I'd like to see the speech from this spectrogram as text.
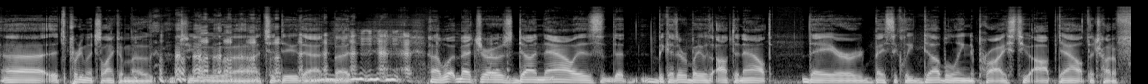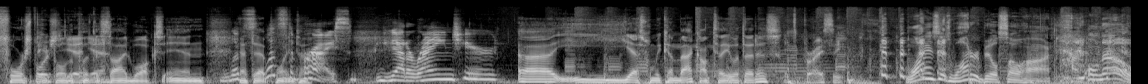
Uh, it's pretty much like a moat to uh, to do that. But uh, what Metro's done now is that because everybody was opting out, they are basically doubling the price to opt out to try to force, Force people to in, put yeah. the sidewalks in What's, at that what's point the in time. price? You got a range here? Uh, yes, when we come back, I'll tell you what that is. It's pricey. Why is his water bill so high? I don't know.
